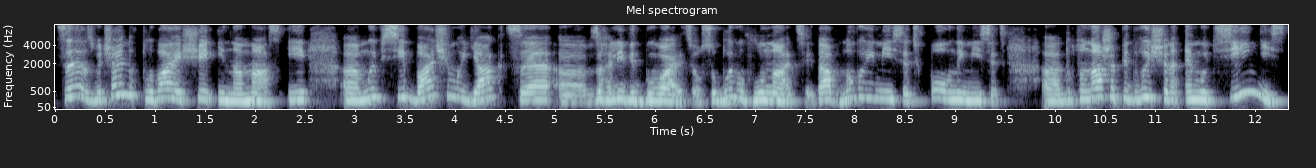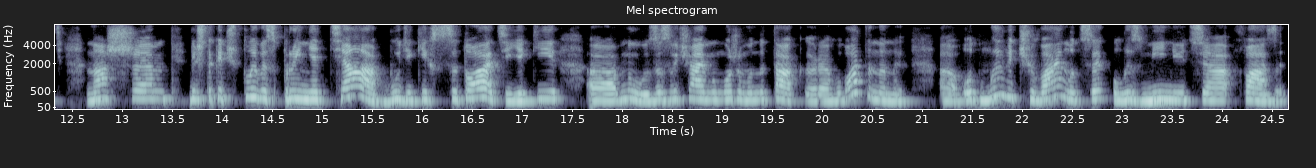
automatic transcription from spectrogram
це звичайно впливає ще і на нас. І е, ми всі бачимо, як це е, взагалі відбувається, особливо в лунації, да, в новий місяць, в повний місяць. Е, тобто наша підвищена емоційність, наше більш таке чутливе сприйняття будь-яких ситуацій, які ну, зазвичай ми можемо не так реагувати на них. От ми відчуваємо це, коли змінюються фази.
